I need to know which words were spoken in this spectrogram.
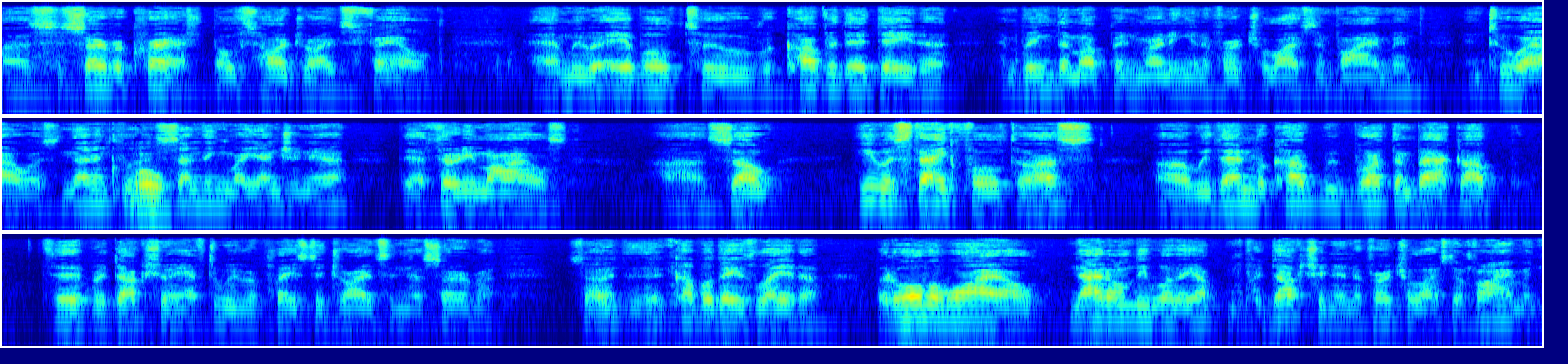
Uh, the server crashed, both hard drives failed, and we were able to recover their data and bring them up and running in a virtualized environment in two hours. And that included Whoa. sending my engineer there 30 miles. Uh, so he was thankful to us. Uh, we then recovered, we brought them back up to the production after we replaced the drives in their server. So a couple days later. But all the while, not only were they up in production in a virtualized environment,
